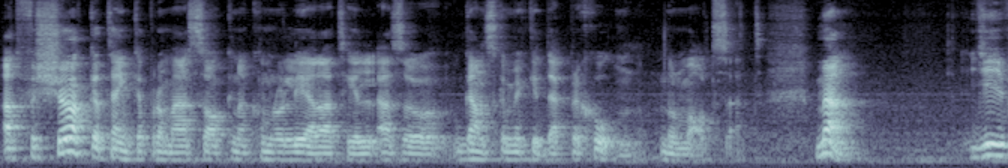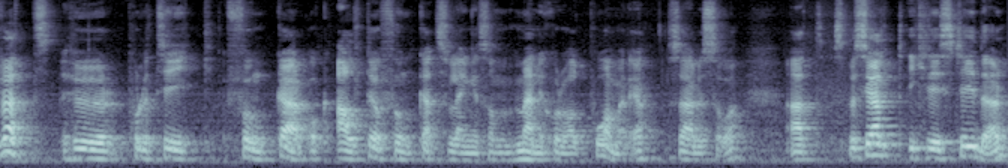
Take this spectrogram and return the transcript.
att försöka tänka på de här sakerna kommer att leda till alltså, ganska mycket depression normalt sett. Men givet hur politik funkar och alltid har funkat så länge som människor har hållit på med det så är det så att speciellt i kristider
